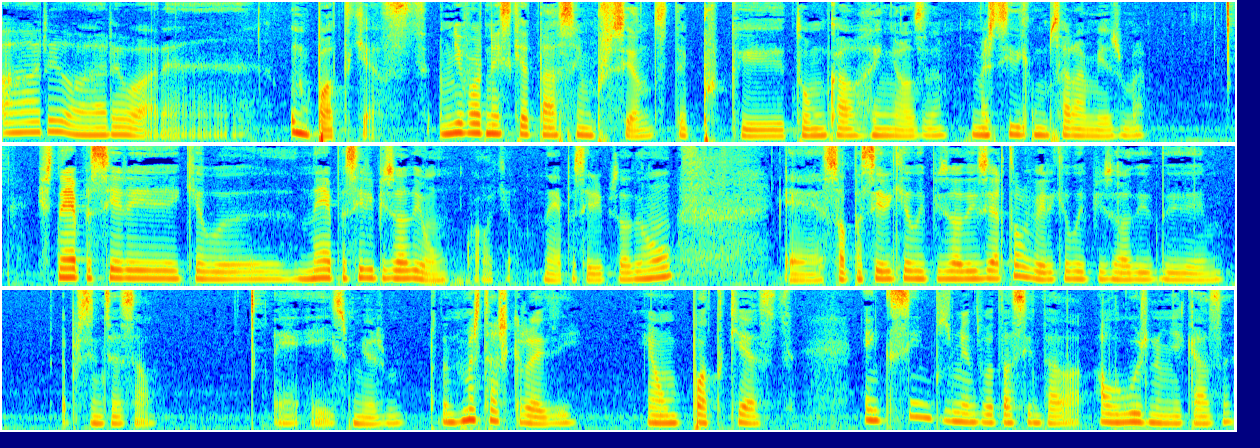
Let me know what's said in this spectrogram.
Ora, ora, ora. Um podcast. A minha voz nem sequer está a 100%, até porque estou um bocado ranhosa, mas decidi começar à mesma. Isto não é para ser aquele. Nem é para ser episódio 1. Qual é aquele? Não é para ser episódio 1. É só para ser aquele episódio zero. Estão a ver aquele episódio de apresentação. É, é isso mesmo. Portanto, mas estás crazy. É um podcast em que simplesmente vou estar sentada alguns na minha casa,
